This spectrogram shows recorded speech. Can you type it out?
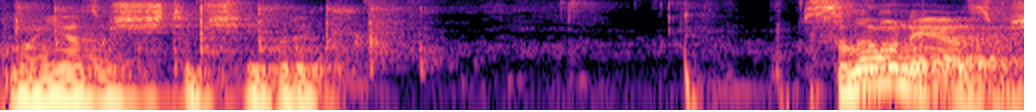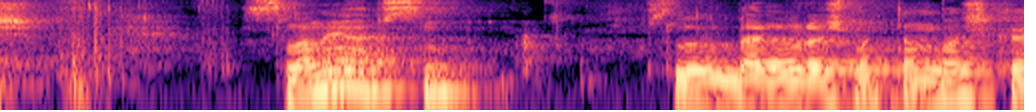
Aman yazmış işte bir şey bırak. Sıla mı ne yazmış? Sıla ne yapsın? Sıla'nın benimle uğraşmaktan başka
